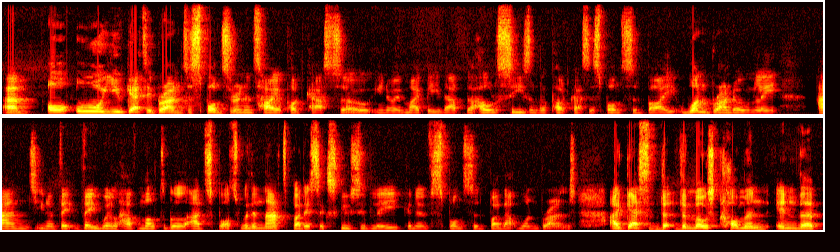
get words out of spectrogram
Um, or, or you get a brand to sponsor an entire podcast. So, you know, it might be that the whole season of a podcast is sponsored by one brand only, and you know they, they will have multiple ad spots within that but it's exclusively kind of sponsored by that one brand i guess the, the most common in the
